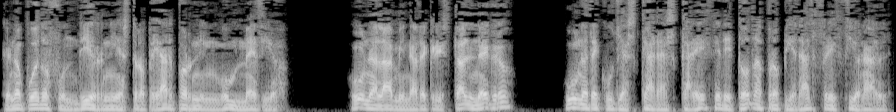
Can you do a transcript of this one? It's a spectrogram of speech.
que no puedo fundir ni estropear por ningún medio. Una lámina de cristal negro una de cuyas caras carece de toda propiedad friccional.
